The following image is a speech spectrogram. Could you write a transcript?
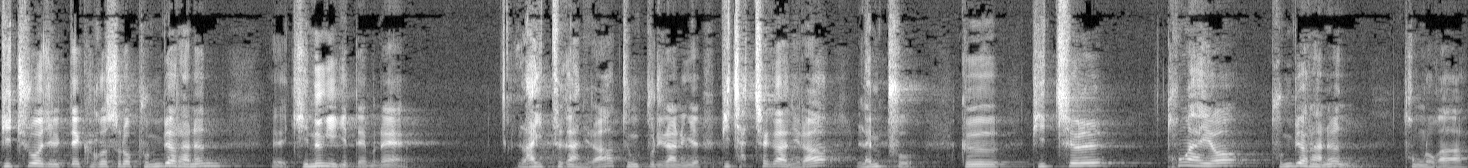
비추어질 때 그것으로 분별하는 기능이기 때문에 라이트가 아니라 등불이라는 게 빛 자체가 아니라 램프 그 빛을 통하여 분별하는 통로가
